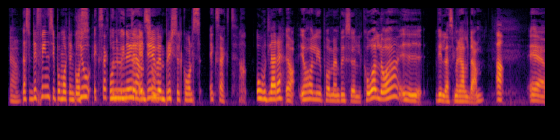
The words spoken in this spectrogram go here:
Ja. Alltså det finns ju på Mårten Gås Jo exakt. och var nu är du som... en brysselkålsodlare. Exakt. Ja, jag håller ju på med en brysselkål då i Villa Esmeralda. Ja. Eh,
